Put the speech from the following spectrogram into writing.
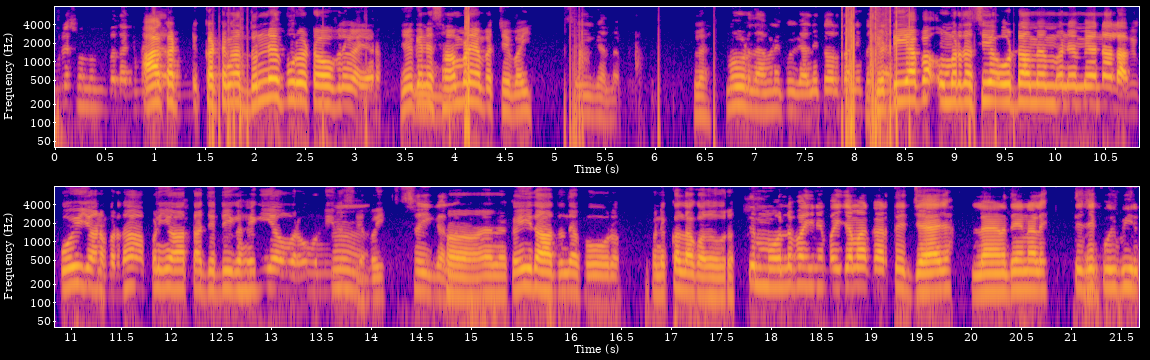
ਮੂਰੇ ਤੁਹਾਨੂੰ ਵੀ ਪਤਾ ਆ ਕਿਵੇਂ ਕੱਟ ਕੱਟੀਆਂ ਦੋਨੇ ਪੂਰੇ ਟੌਪ ਦੀਆਂ ਯਾਰ। ਜੇ ਕਿਨੇ ਸਾਹਮਣੇ ਆ ਬੱਚੇ ਬਾਈ। ਸਹੀ ਗੱਲ ਆ। ਲੈ। ਮੋੜਦਾ ਆਪਣੇ ਕੋਈ ਗੱਲ ਨਹੀਂ ਤੁਰਦਾ ਨਹੀਂ ਬੱਚਾ ਜੱਡੀ ਆਪਾਂ ਉਮਰ ਦੱਸੀ ਓਡਾ ਮੈਂ ਮਨੇ ਮੈਂ ਨਾ ਲਾਵੇ ਕੋਈ ਜਾਨਵਰ ਦਾ ਆਪਣੀ ਆਦਤ ਤਾਂ ਜਿੱਡੀ ਹੈਗੀ ਆ ਉਮਰ ਉਹ ਨਹੀਂ ਦੱਸਿਆ। ਬਾਈ ਸਹੀ ਗੱਲ। ਹਾਂ ਐਵੇਂ ਕਈ ਦੱਸ ਦਿੰਦੇ ਫੋਰ ਨਿਕਲਦਾ ਕਦੋਂ ਹੋਰ ਤੇ ਮੁੱਲ ਬਾਈ ਨੇ ਬਾਈ ਜਮਾ ਕਰਤੇ ਜਾਇਜ਼ ਲੈਣ ਦੇਣ ਵਾਲੇ ਤੇ ਜੇ ਕੋਈ ਵੀਰ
